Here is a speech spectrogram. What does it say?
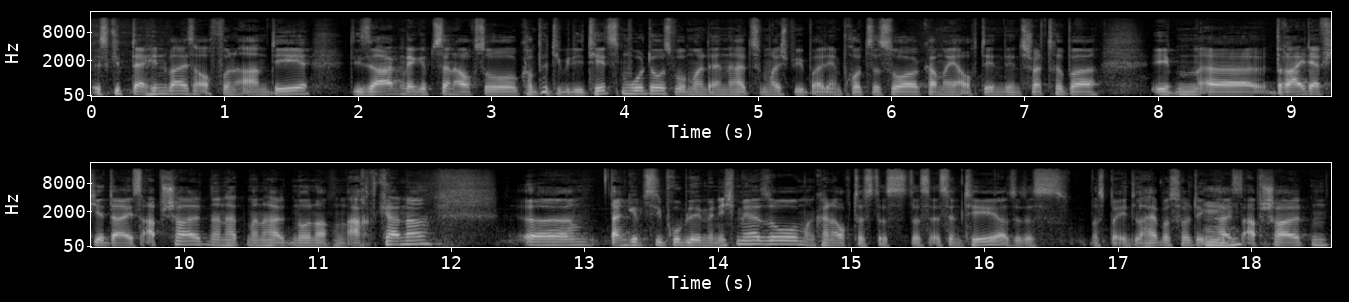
es gibt da Hinweise auch von AMD, die sagen, da gibt es dann auch so Kompatibilitätsmodus, wo man dann halt zum Beispiel bei dem Prozessor kann man ja auch den, den Threadripper eben äh, drei der vier Dice abschalten, dann hat man halt nur noch einen Achtkerner. Ähm, dann gibt es die Probleme nicht mehr so. Man kann auch das, das, das SMT, also das, was bei Intel Hypersolting mhm. heißt, abschalten.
